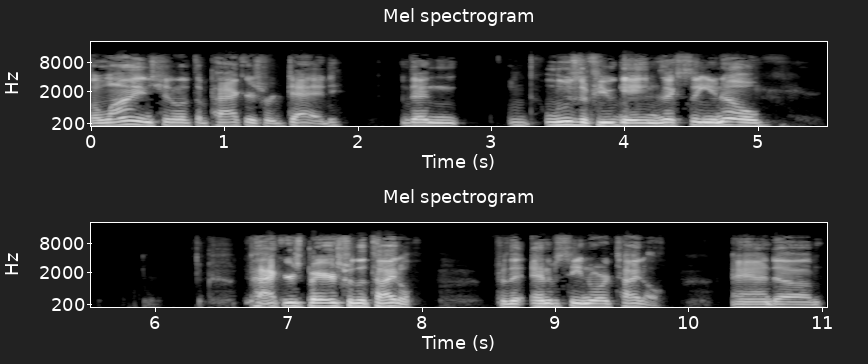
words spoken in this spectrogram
the Lions should have let the Packers were dead, then lose a few games. Next thing you know, Packers Bears for the title, for the NFC North title, and um,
